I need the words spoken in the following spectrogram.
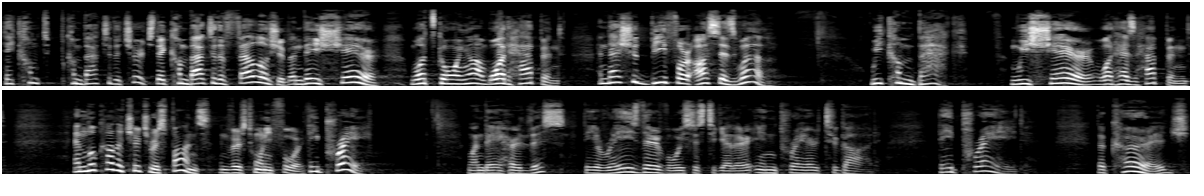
they come to, come back to the church. They come back to the fellowship and they share what's going on, what happened. And that should be for us as well. We come back. We share what has happened. And look how the church responds in verse 24. They pray. When they heard this, they raised their voices together in prayer to God. They prayed. The courage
